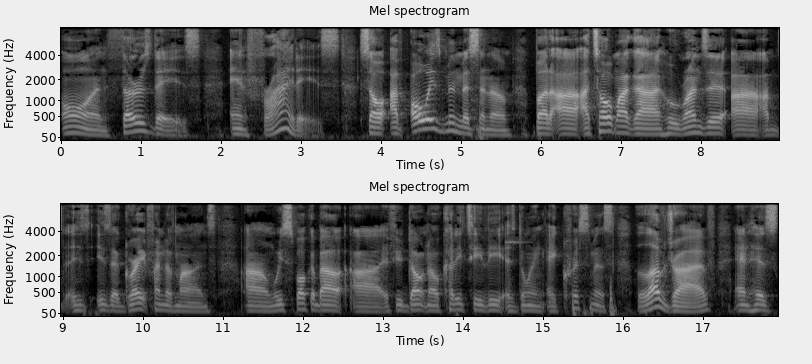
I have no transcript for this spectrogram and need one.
on Thursdays and Fridays. So I've always been missing them, but uh, I told my guy who runs it, uh, he's, he's, a great friend of mine's. Um, we spoke about, uh, if you don't know, Cuddy TV is doing a Christmas love drive, and his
